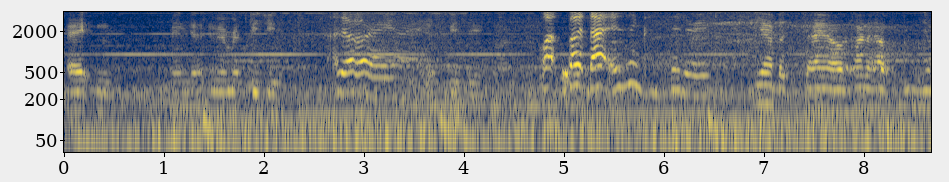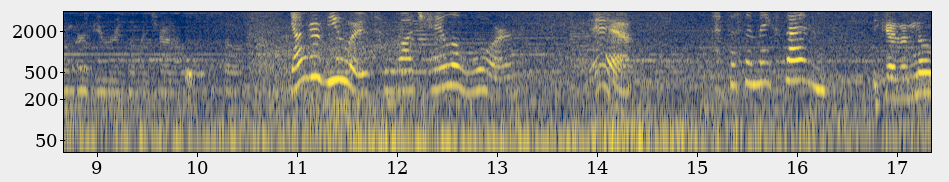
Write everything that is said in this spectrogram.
Hey, and get- remember it's PG. Alright, alright. It's PG. come on. What? But that isn't considered. Yeah, but I uh, kind of have younger viewers on my channel. So Younger viewers who watch Halo War. yeah, That doesn't make sense. because there's no.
